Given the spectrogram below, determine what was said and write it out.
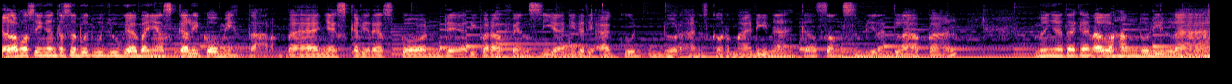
Dalam postingan tersebut juga banyak sekali komentar, banyak sekali respon dari para fans, yakni dari akun Nur Anskor Madinah 098, mengatakan Alhamdulillah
